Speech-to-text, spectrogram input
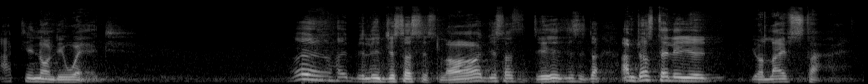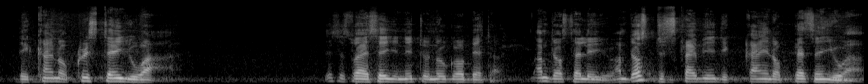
acting on the word. I believe Jesus is Lord, Jesus is this, this is that. I'm just telling you your lifestyle, the kind of Christian you are. This is why I say you need to know God better. I'm just telling you. I'm just describing the kind of person you are.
